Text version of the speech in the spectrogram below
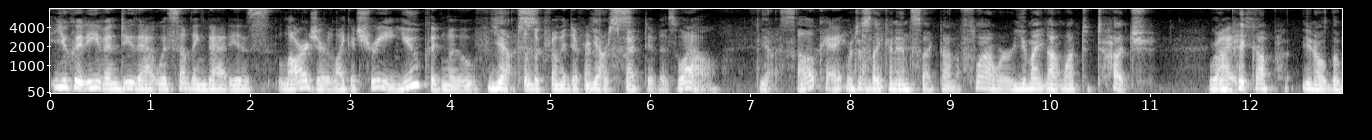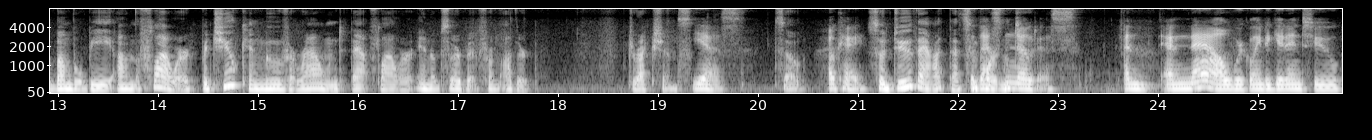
You could even do that with something that is larger, like a tree. You could move Yes. to look from a different Yes. perspective as well. yes. Okay. Or just I like an insect on a flower, you might not want to touch right. pick up, you know, the bumblebee on the flower, but you can move around that flower and observe it from other directions. Yes. So, Okay. so do that. That's important. So that's notice. And and now we're going to get into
